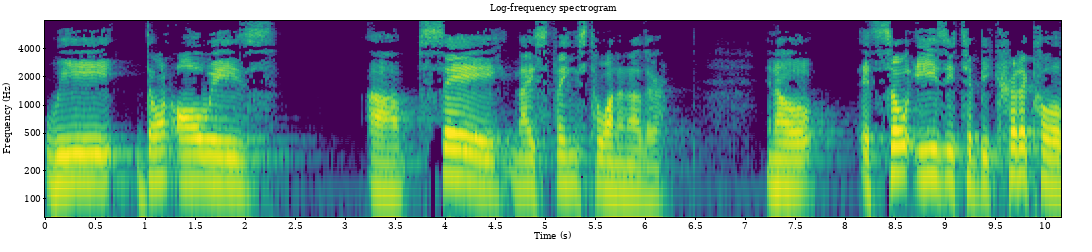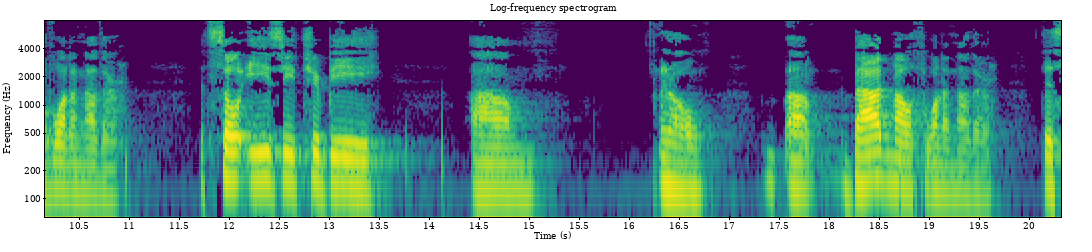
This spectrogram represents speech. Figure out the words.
we don't always uh, say nice things to one another. You know, it's so easy to be critical of one another. It's so easy to be, um, you know, uh, badmouth one another, just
